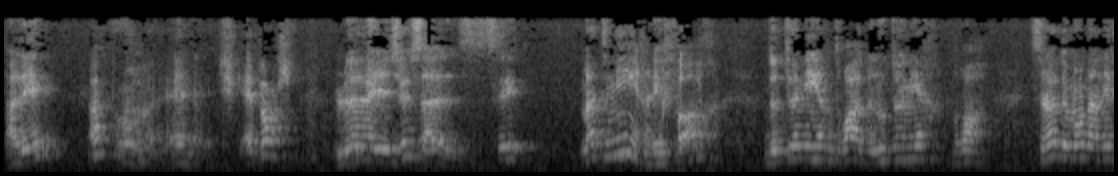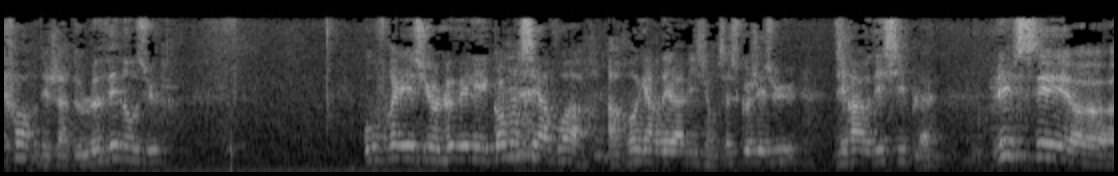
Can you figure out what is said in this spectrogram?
aller, hop, elle, penche. Lever les yeux, ça, c'est maintenir l'effort de tenir droit, de nous tenir droit. Cela demande un effort déjà, de lever nos yeux. Ouvrez les yeux, levez-les, commencez à voir, à regarder la vision. C'est ce que Jésus dira aux disciples. Laissez euh,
